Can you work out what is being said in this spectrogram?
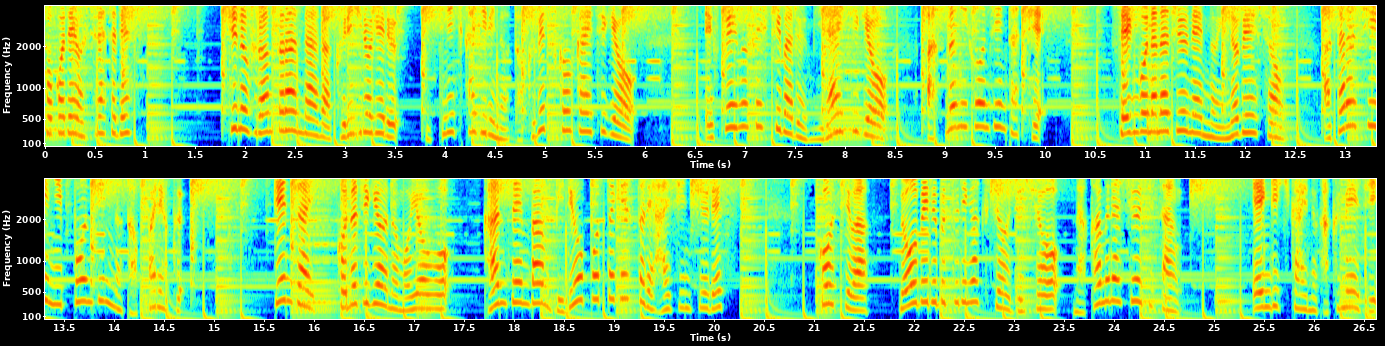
ここでお知らせです。地のフロントランナーが繰り広げる1日限りの特別公開事業 FM フェスティバル未来事業明日の日本人たちへ。戦後70年のイノベーション新しい日本人の突破力。現在この事業の模様を完全版ビデオポッドキャストで配信中です。講師はノーベル物理学賞受賞中村修二さん。演劇界の革命児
